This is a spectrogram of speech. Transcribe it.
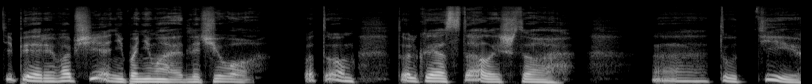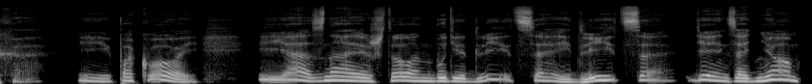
теперь вообще не понимаю для чего. Потом только и осталось, что... А, тут тихо и покой, и я знаю, что он будет длиться и длиться, день за днем,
